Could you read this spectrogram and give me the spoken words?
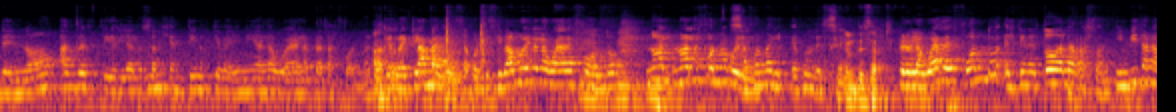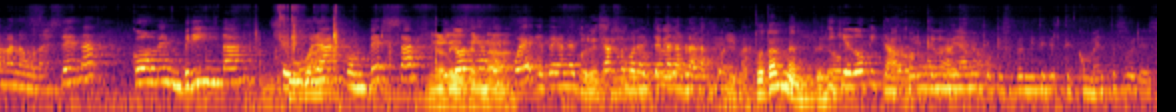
de no advertirle a los argentinos que venía la hueá de la plataforma. Lo Ah, que reclama Bielsa, porque si vamos a ir a la hueá de fondo, no, no a la forma, porque la forma es- un desastre. Es un desastre. Pero la hueá de fondo, él tiene toda la razón. Invitan a mano a una cena, comen, brindan, se curan, conversan Y no dos días nada. después le pegan el Por pincazo por no el tema de la plataforma. Totalmente. Y quedó picado. Mejor que no me llame porque se permite que él te comente sobre eso.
